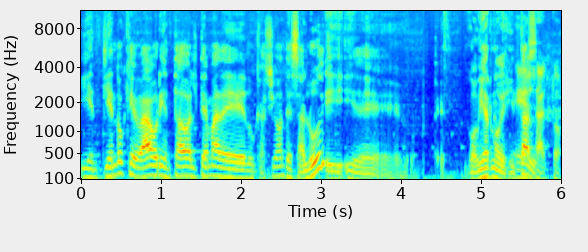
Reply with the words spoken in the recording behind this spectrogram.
entiendo que va orientado al tema de educación, de salud y, de, gobierno digital. Exacto.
